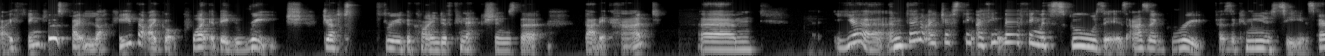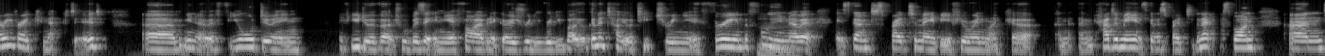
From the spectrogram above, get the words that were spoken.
I think it was quite lucky that I got quite a big reach just through the kind of connections that that it had. Um, yeah and then i just think i think the thing with schools is as a group as a community it's very very connected um, you know if you're doing if you do a virtual visit in year five and it goes really really well you're going to tell your teacher in year three and before mm. you know it it's going to spread to maybe if you're in like a, an, an, academy it's going to spread to the next one and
